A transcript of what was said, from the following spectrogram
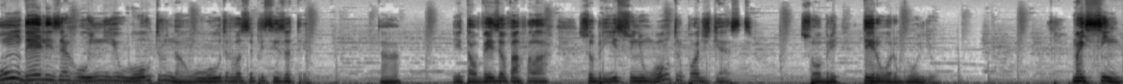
Um deles é ruim e o outro não. O outro você precisa ter, tá? E talvez eu vá falar sobre isso em um outro podcast, sobre ter orgulho. Mas sim,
